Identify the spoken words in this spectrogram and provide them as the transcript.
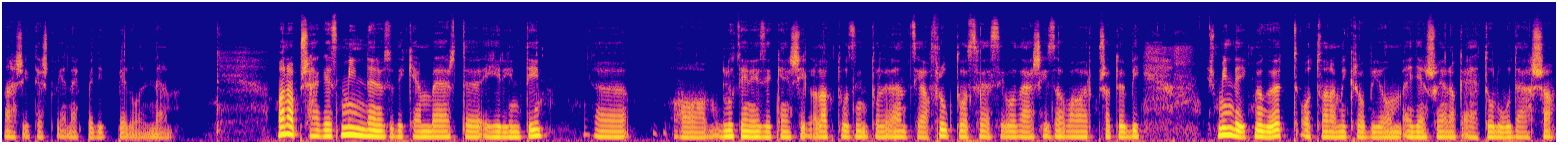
másik testvérnek pedig például nem. Manapság ez minden ötödik embert érinti, a gluténérzékenység, a laktózintolerancia, a fruktózfelszívódási zavar, stb és mindegyik mögött ott van a mikrobiom egyensúlyának eltolódása.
